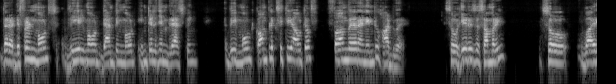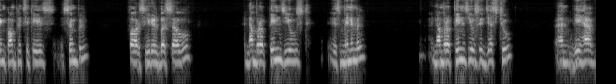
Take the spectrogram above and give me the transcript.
There are different modes, wheel mode, damping mode, intelligent grasping. We moved complexity out of firmware and into hardware. So here is a summary. So wiring complexity is simple for serial bus servo. Number of pins used is minimal number of pins used is just two. And we have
